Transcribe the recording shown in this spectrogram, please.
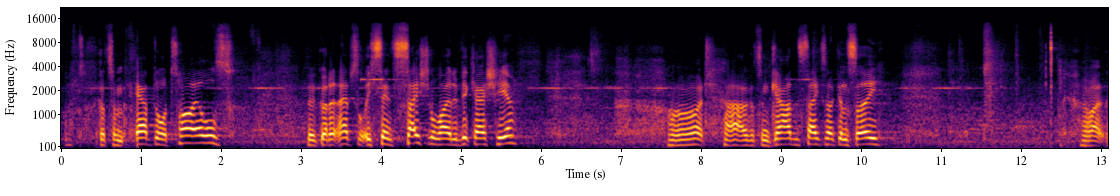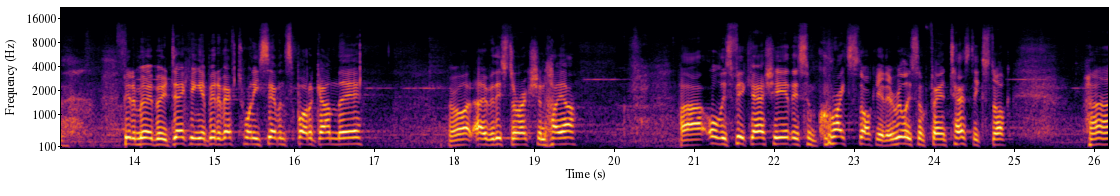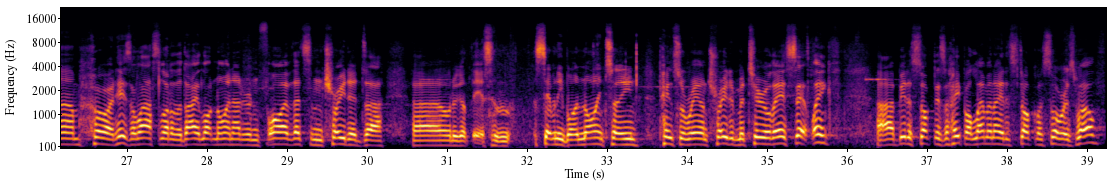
got some outdoor tiles. We've got an absolutely sensational load of Vic Ash here. All right, uh, I've got some garden stakes I can see. All right, Bit of Merbau decking, a bit of F27 spotted gum there. All right, over this direction here. Uh, all this Vic Ash here, there's some great stock here. There's really some fantastic stock. Um, all right, here's the last lot of the day, lot 905. That's some treated, uh, uh, what have we got there? Some 70 by 19 pencil round treated material there, set length. Uh, a bit of stock, there's a heap of laminated stock I saw as well.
